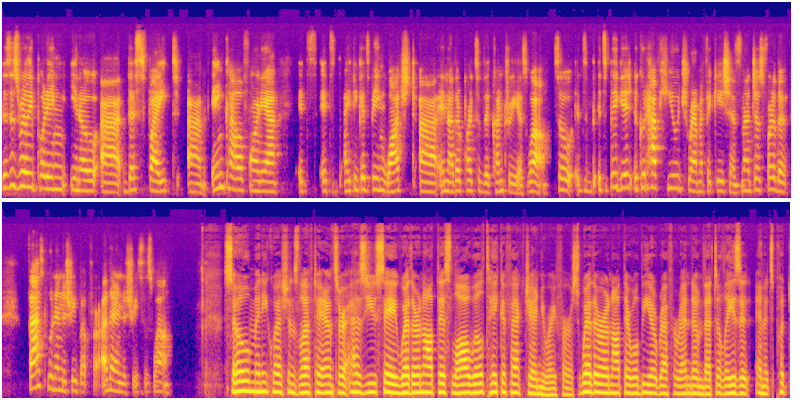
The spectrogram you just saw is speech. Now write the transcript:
this is really putting you know uh, this fight um, in california it's it's I think it's being watched uh, in other parts of the country as well. So it's it's big. It could have huge ramifications, not just for the fast food industry, but for other industries as well. So many questions left to answer, as you say, whether or not this law will take effect January 1st, whether or not there will be a referendum that delays it and it's put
